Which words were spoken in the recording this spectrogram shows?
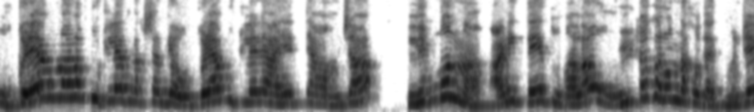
उकळ्या कुणाला फुटल्यात लक्षात घ्या. उकळ्या फुटलेल्या आहेत त्या आमच्या लिंबूंना आणि ते तुम्हाला उलट करून दाखवतायत. म्हणजे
